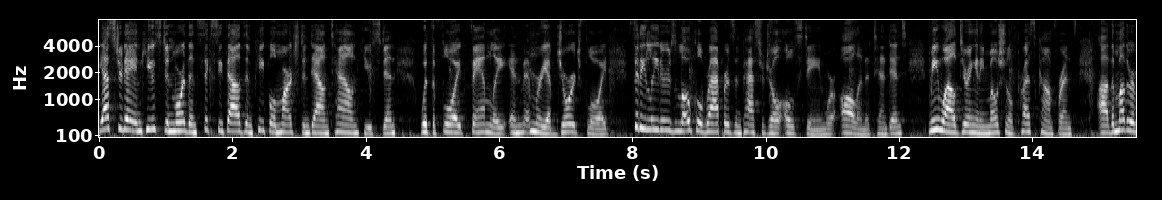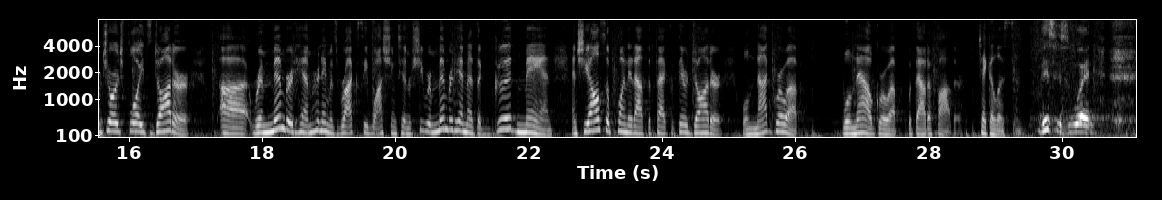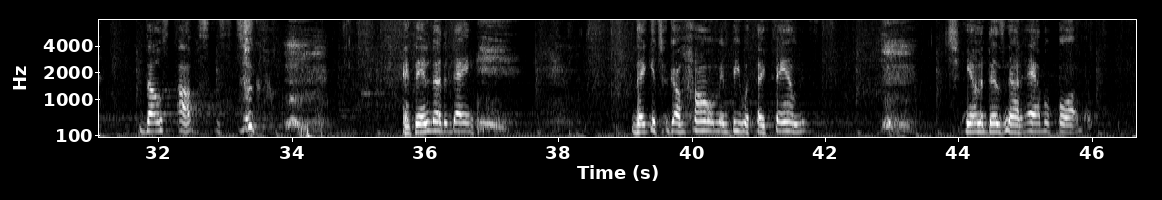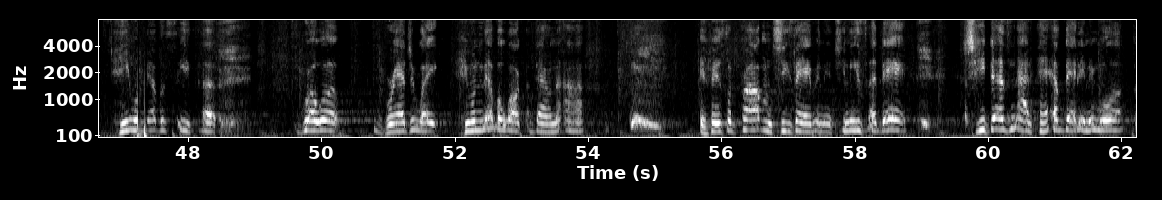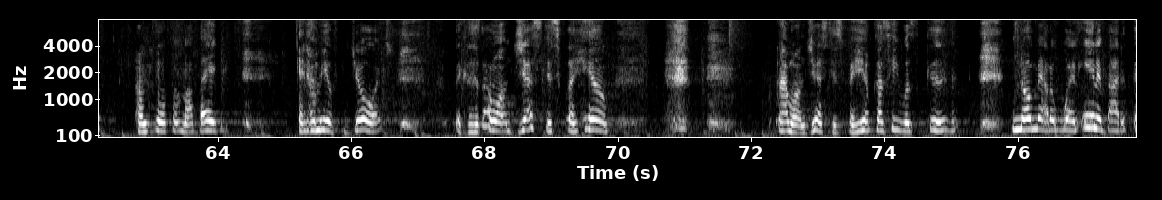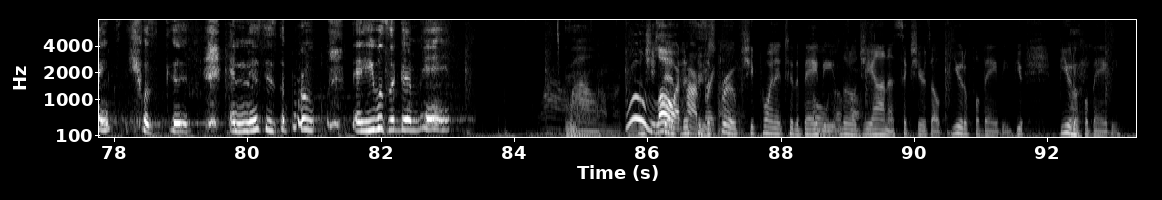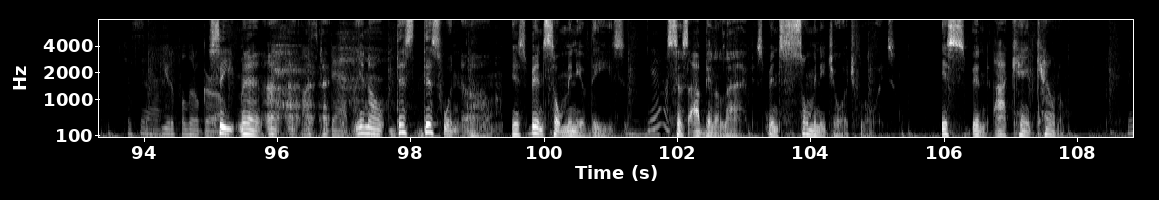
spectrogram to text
Yesterday in Houston, more than 60,000 people marched in downtown Houston with the Floyd family in memory of George Floyd. City leaders, local rappers, and Pastor Joel Osteen were all in attendance. Meanwhile, during an emotional press conference, uh, the mother of George Floyd's daughter uh, remembered him. Her name is Roxie Washington. She remembered him as a good man, and she also pointed out the fact that their daughter will not grow up will now grow up without a father. Take a listen. This is what those officers took. At the end of the day, they get to go home and be with their families. Gianna does not have a father. He will never see her grow up, graduate. He will never walk down the aisle. If it's a problem she's having and she needs her dad, she does not have that anymore. I'm here for my baby. And I'm here for George because I want justice for him. I want justice for him because he was good. No matter what anybody thinks, he was good. And this is the proof that he was a good man. Wow. Woo, she Lord, said this is proof, she pointed to the baby, Oh, little fault. Gianna, six years old. Beautiful baby. Beau- beautiful baby. Just a beautiful little girl. See, man, I, I, Lost her dad. you know this this one. Um, it's been so many of these Yeah. since I've been alive. It's been so many George Floyds. It's been I can't count them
